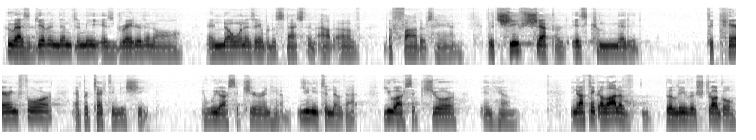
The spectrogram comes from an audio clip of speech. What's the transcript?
who has given them to me, is greater than all, and no one is able to snatch them out of the Father's hand. The chief shepherd is committed to caring for and protecting his sheep. And we are secure in him. You need to know that. You are secure in Him. You know, I think a lot of believers struggle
